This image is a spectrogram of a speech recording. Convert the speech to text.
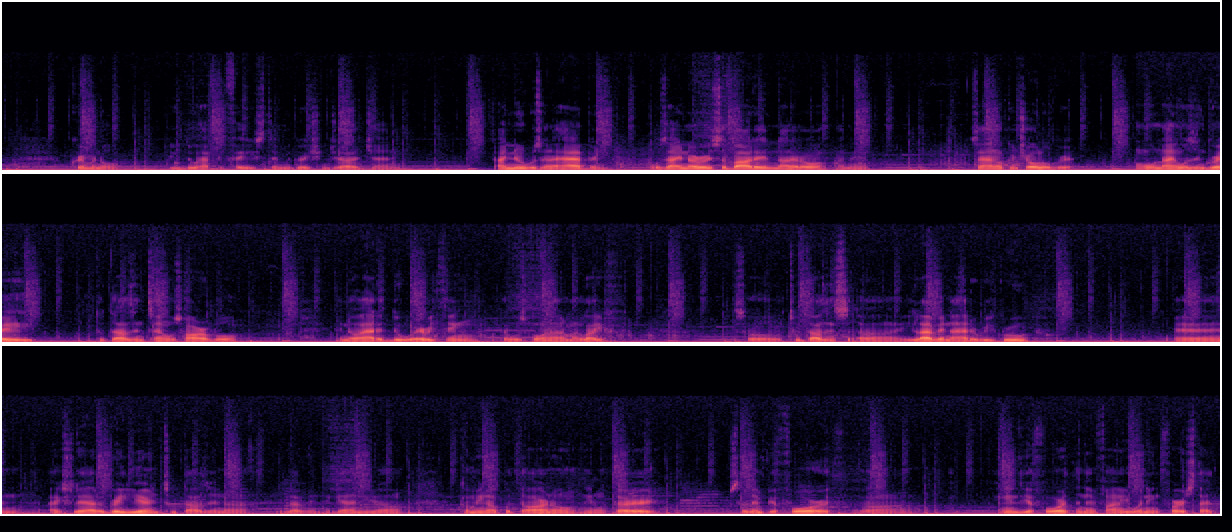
criminal, you do have to face the immigration judge, and I knew it was gonna happen. Was I nervous about it? Not at all. I mean, so I had no control over it. 09 wasn't great. 2010 was horrible. You know, I had to do everything that was going on in my life. So 2011, I had to regroup, and actually I had a great year in 2011. Again, you know, coming up with the Arnold, you know, third, Olympia fourth, uh, India fourth, and then finally winning first at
